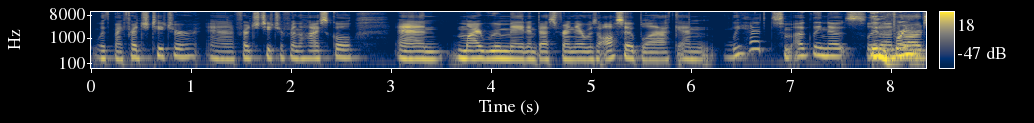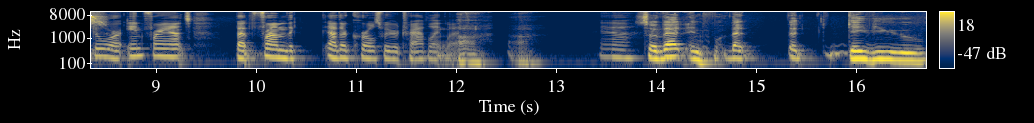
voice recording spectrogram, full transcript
with my French teacher and a French teacher from the high school, and my roommate and best friend there was also black, and we had some ugly notes slid In under France? our door in France, but from the other girls we were traveling with. Ah, yeah. So that inf- that that gave you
